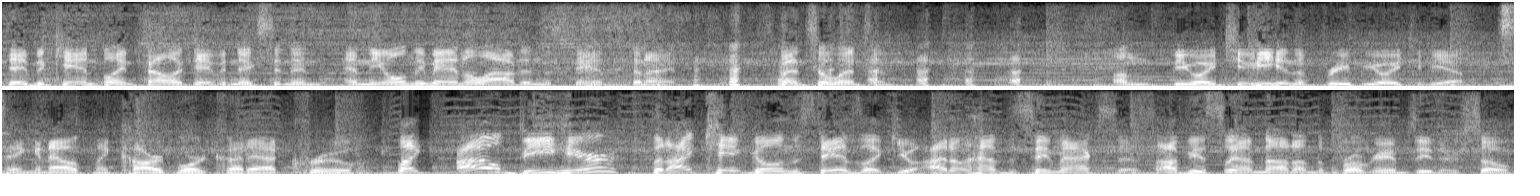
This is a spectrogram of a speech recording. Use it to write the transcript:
Dave McCann, Blaine Fowler, David Nixon, and, and the only man allowed in the stands tonight, Spencer Linton. On BYU TV and the free BYU TV app. Just hanging out with my cardboard cutout crew. Like, I'll be here, but I can't go in the stands like you. I don't have the same access. Obviously, I'm not on the programs either. So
